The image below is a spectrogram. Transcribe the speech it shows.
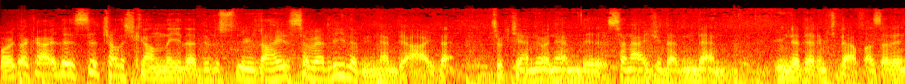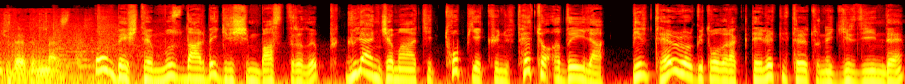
Boydak ailesi çalışkanlığıyla, dürüstlüğüyle, hayırseverliğiyle bilinen bir aile. Türkiye'nin önemli sanayicilerinden ümit ederim ki daha fazla rencide edilmezler. 15 Temmuz darbe girişimi bastırılıp Gülen cemaati topyekün FETÖ adıyla bir terör örgütü olarak devlet literatürüne girdiğinde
